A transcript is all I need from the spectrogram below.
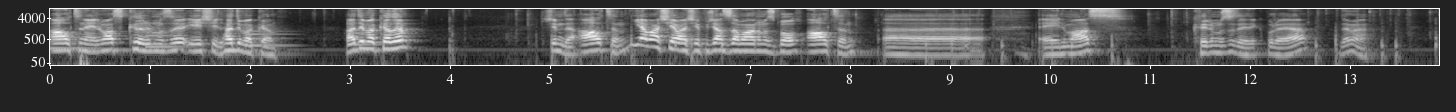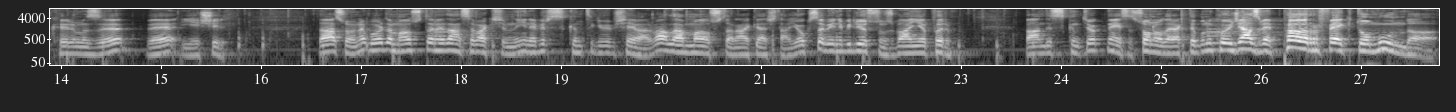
Altın elmas, kırmızı yeşil. Hadi bakalım. Hadi bakalım. Şimdi altın. Yavaş yavaş yapacağız. Zamanımız bol. Altın. Ee, elmas. Kırmızı dedik buraya. Değil mi? Kırmızı ve yeşil. Daha sonra bu arada mouse'da nedense bak şimdi yine bir sıkıntı gibi bir şey var. Vallahi mouse'tan arkadaşlar. Yoksa beni biliyorsunuz ben yaparım. Bende sıkıntı yok. Neyse son olarak da bunu koyacağız ve Perfecto Mundo.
